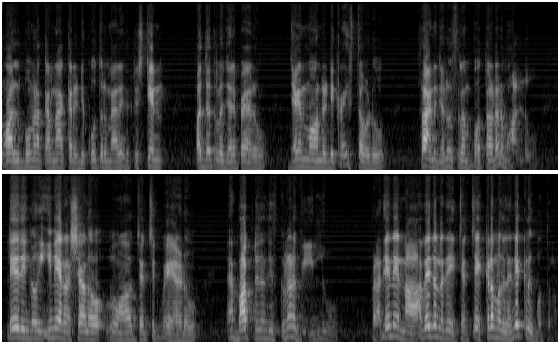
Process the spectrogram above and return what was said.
వాళ్ళు భూమన కరుణాకర్ రెడ్డి కూతురు మ్యారేజ్ క్రిస్టియన్ పద్ధతిలో జరిపారు. జగన్మోహన్ రెడ్డి క్రైస్తవుడు. సో ఆయన జరూసలం పోతాడని వాళ్ళు. లేదు ఇంకో ఈయనే రష్యాలో చర్చికి పోయాడు. బాప్టిజం తీసుకున్నాడు వీళ్ళు. ఇప్పుడు అదే నేను నా ఆవేదన అదే చర్చ ఎక్కడ మొదలైంది ఎక్కడికి పోతున్నాం?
